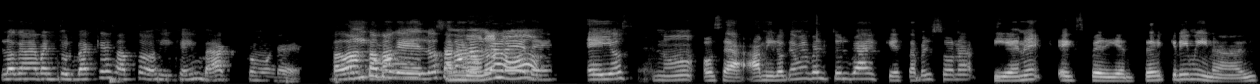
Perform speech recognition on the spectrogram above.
lo que me perturba es que, exacto, he came back, como que... Todo, como que él lo no, no, no. Ellos no, o sea, a mí lo que me perturba es que esta persona tiene expediente criminal,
